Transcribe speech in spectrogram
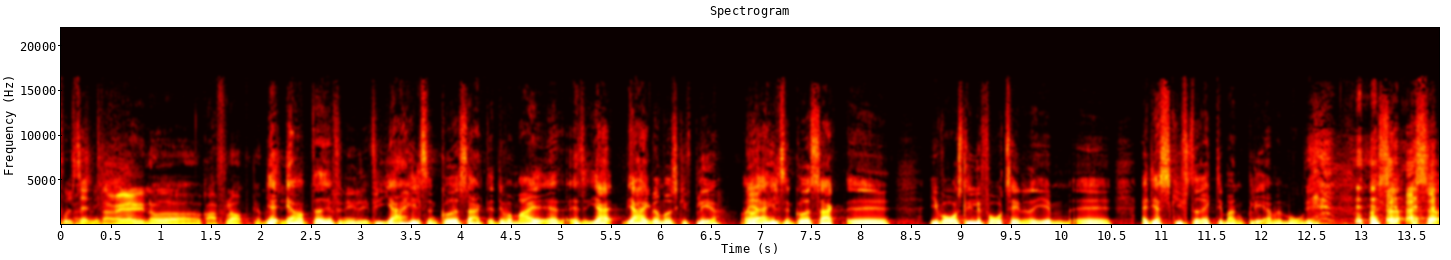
Fuldstændig. Altså, der er ikke rigtig noget at rafle om, kan man Jeg, sige. jeg har opdaget her for nylig, fordi jeg har hele tiden gået og sagt, at det var mig. Altså, jeg, jeg har ikke noget mod at skifte blæer. Og Nej. jeg har hele tiden gået og sagt øh, i vores lille foretagende derhjemme, øh, at jeg skiftede rigtig mange blæer med Mona. og så, så,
